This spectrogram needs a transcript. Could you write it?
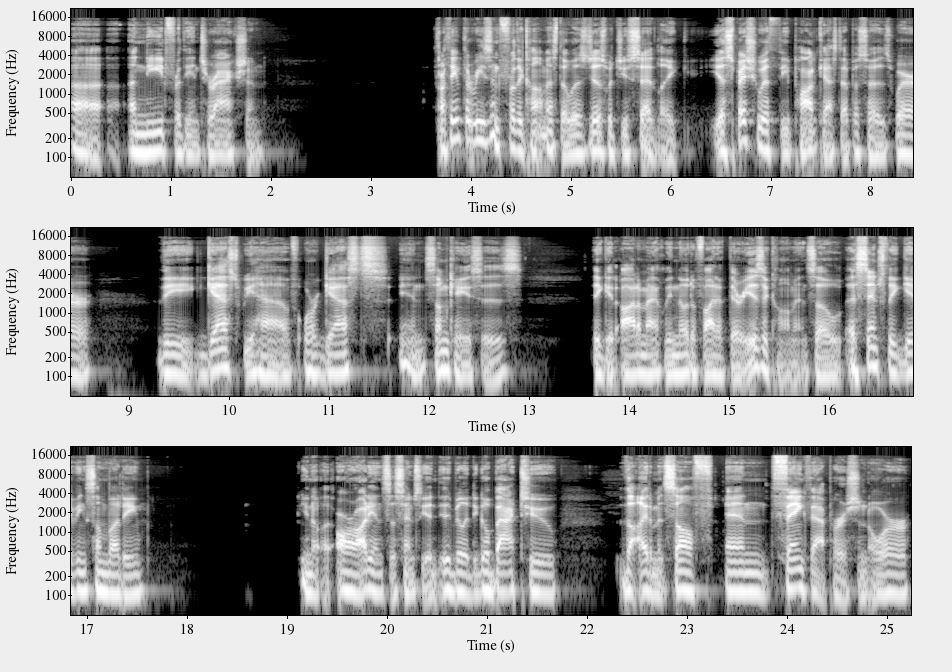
uh, a need for the interaction. I think the reason for the comments though is just what you said, like especially with the podcast episodes where the guest we have or guests in some cases they get automatically notified if there is a comment. So essentially giving somebody, you know, our audience essentially the ability to go back to the item itself and thank that person or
